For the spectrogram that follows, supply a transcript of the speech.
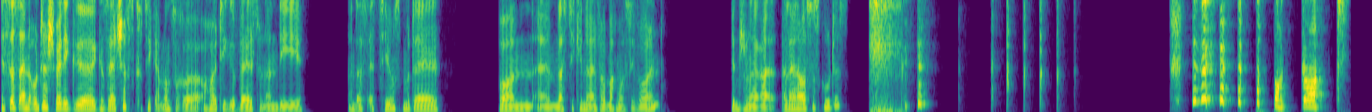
Ist das eine unterschwellige Gesellschaftskritik an unsere heutige Welt und an die, an das Erziehungsmodell von ähm, lass die Kinder einfach machen, was sie wollen? Bin schon alle- alleine aus was Gutes? Gott.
